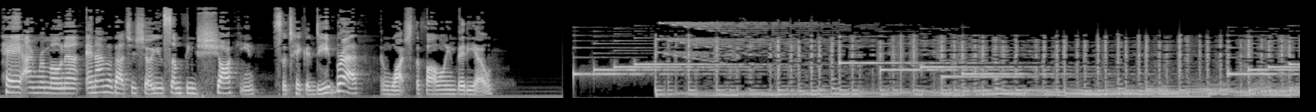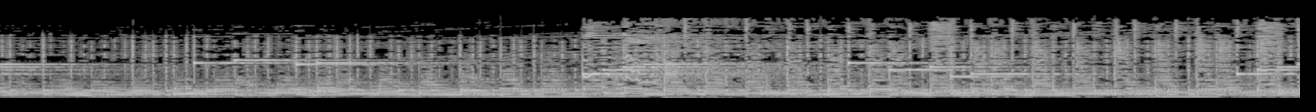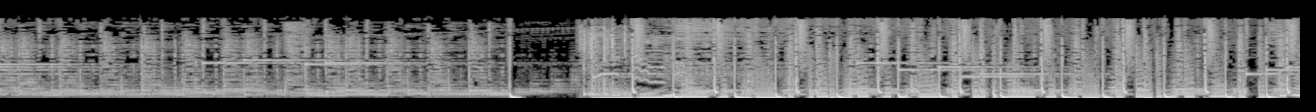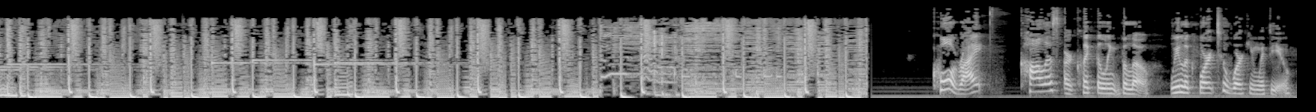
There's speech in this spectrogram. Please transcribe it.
Hey, I'm Ramona, and I'm about to show you something shocking. So take a deep breath and watch the following video. Cool, right? Call us or click the link below. We look forward to working with you.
